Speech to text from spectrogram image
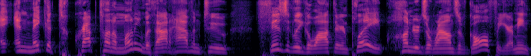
and, and make a t- crap ton of money without having to physically go out there and play hundreds of rounds of golf a year. I mean,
